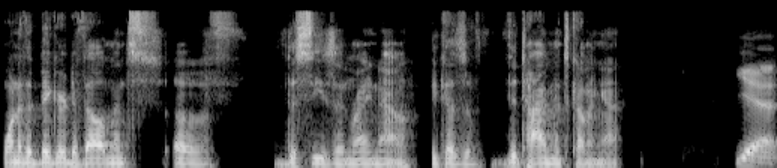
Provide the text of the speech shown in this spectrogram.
one of the bigger developments of the season right now because of the time it's coming at. Yeah,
